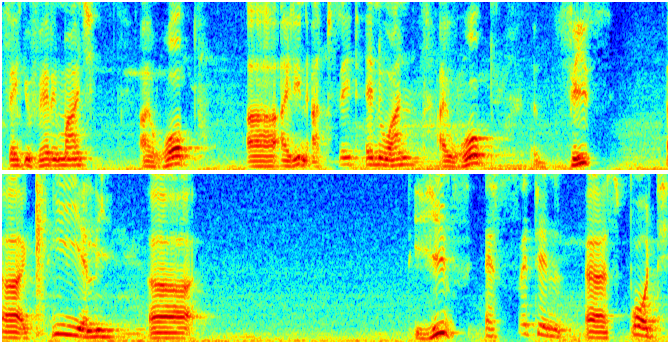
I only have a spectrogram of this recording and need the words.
thank you very much i hope uh, i didn't upset anyone i hope this uh, clearly uh, hits a certain uh, spot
